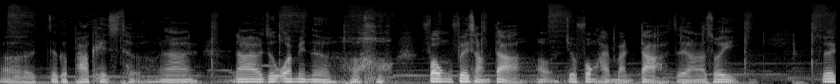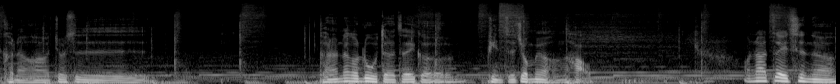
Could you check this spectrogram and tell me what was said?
呃这个 podcast。那那这外面呢，风非常大，哦，就风还蛮大这样，所以所以可能啊，就是可能那个录的这个品质就没有很好。哦，那这一次呢？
